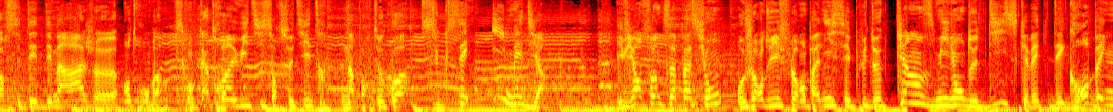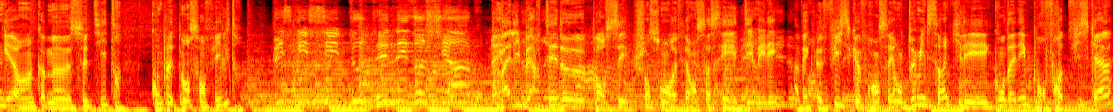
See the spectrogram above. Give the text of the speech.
Alors c'était démarrage euh, en trombe. hein. Parce qu'en 88, il sort ce titre, n'importe quoi, succès immédiat. Il vient enfin de sa passion. Aujourd'hui, Florent Pagny, c'est plus de 15 millions de disques avec des gros bangers hein, comme euh, ce titre, complètement sans filtre. Puisqu'ici tout est négociable. De penser, chanson en référence à ses démêlés avec le fisc français. En 2005, il est condamné pour fraude fiscale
